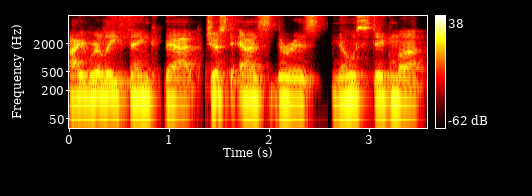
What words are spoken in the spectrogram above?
I really think that just as there is no stigma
